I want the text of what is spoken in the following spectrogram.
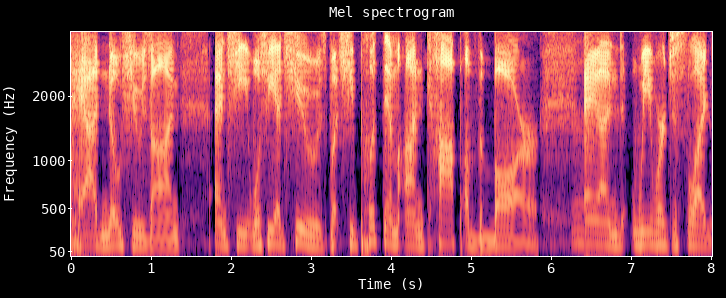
had no shoes on and she well she had shoes but she put them on top of the bar and we were just like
